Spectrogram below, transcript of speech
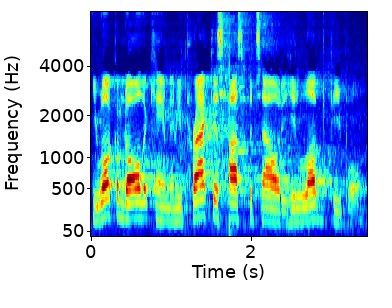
He welcomed all that came to him. He practiced hospitality. He loved people.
